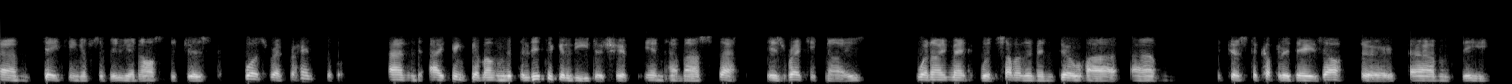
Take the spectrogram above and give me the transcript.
um, taking of civilian hostages was reprehensible. And I think among the political leadership in Hamas, that is recognized. When I met with some of them in Doha um, just a couple of days after um, the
